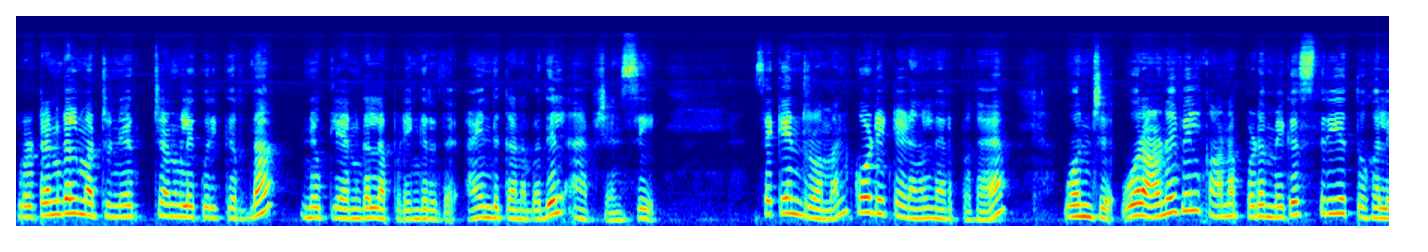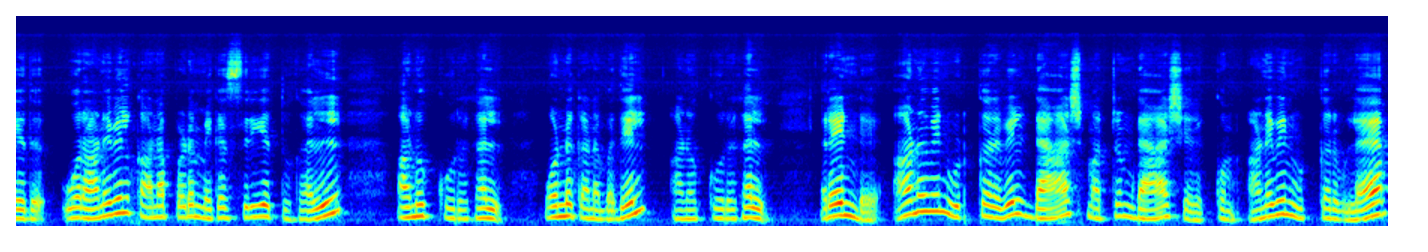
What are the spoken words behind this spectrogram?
புரோட்டான்கள் மற்றும் நியூட்ரான்களை குறிக்கிறது தான் நியூக்ளியன்கள் அப்படிங்கிறது. ஐந்துக்கான பதில் ஆப்ஷன் சி. செகண்ட் ரோமன் கோடிட்ட இடங்கள் நிரப்புக. ஒன்று ஒரு அணுவில் காணப்படும் மிக சிறிய துகள் எது? ஒரு அணுவில் காணப்படும் மிக சிறிய துகள் அணுக்கூறுகள். ஒன்றுக்கான பதில் அணுக்கூறுகள். ரெண்டு அணுவின் உட்கருவில் டேஷ் மற்றும் டேஷ் இருக்கும். அணுவின் உட்கருவில்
